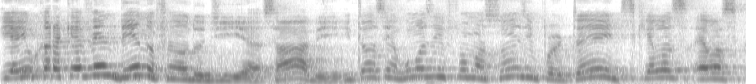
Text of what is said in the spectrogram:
e aí o cara quer vender no final do dia, sabe? Então, assim, algumas informações importantes que elas, elas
